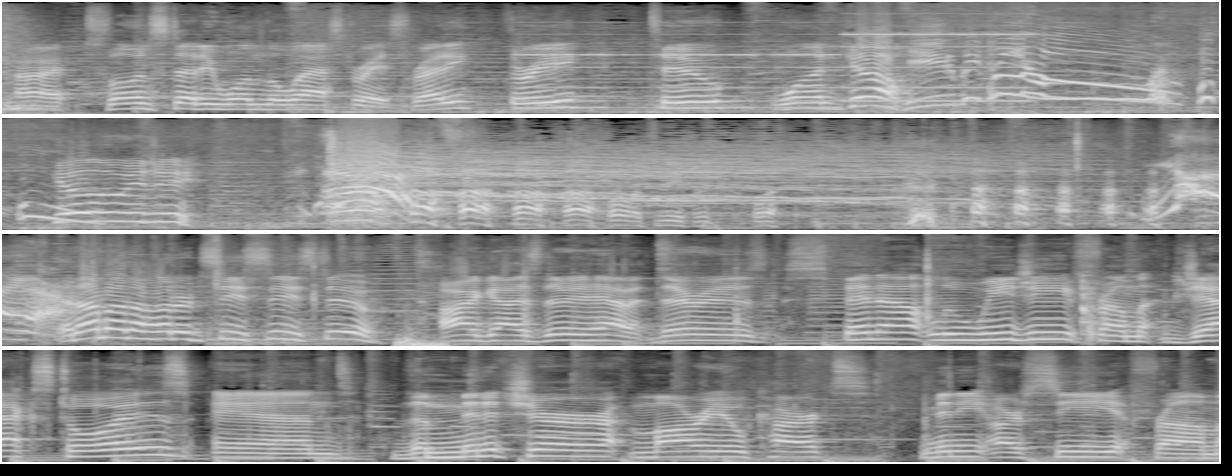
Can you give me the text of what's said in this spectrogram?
All right, slow and steady won the last race. Ready? Three, two, one, go! Here we go! Go, Luigi! Oh, it's even close. Yeah! And I'm on 100 cc's too. All right, guys, there you have it. There is Spinout Luigi from Jakks Toys and the miniature Mario Kart Mini RC from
